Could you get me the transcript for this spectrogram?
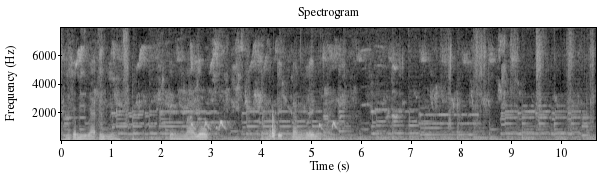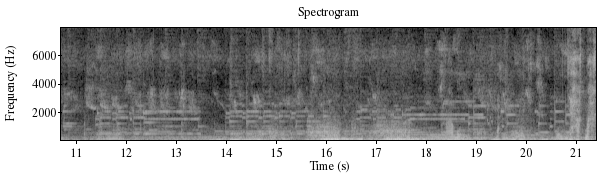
อันนี้ก็มีแวะนิดนึง เป็นไม้โยก เด็กนั่งเล่นอะไร อย่างเงี้ยากมาก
